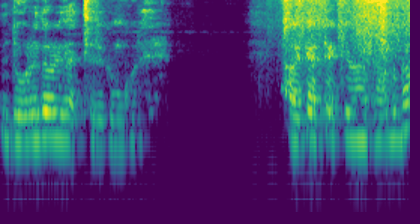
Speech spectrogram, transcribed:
দৌড়ে দৌড়ে যাচ্ছে এরকম করে। কালকে একটা কি হয়েছে বলো তো।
